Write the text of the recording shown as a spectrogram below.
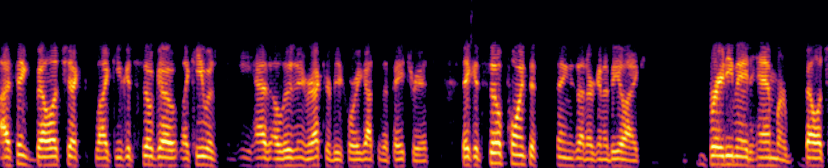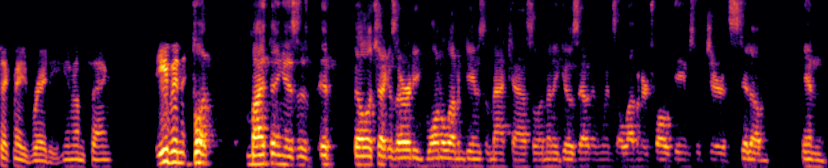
I think Belichick, like you could still go, like he was, he had a losing record before he got to the Patriots. They could still point to things that are going to be like Brady made him or Belichick made Brady. You know what I'm saying? Even But my thing is, is if Belichick has already won 11 games with Matt Cassel, and then he goes out and wins 11 or 12 games with Jarrett Stidham, and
